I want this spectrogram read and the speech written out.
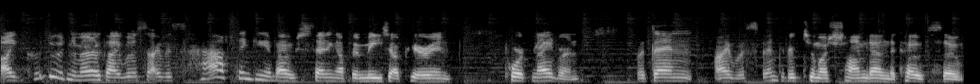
I could do it in America. I was I was half thinking about setting up a meetup here in Port Melbourne, but then I was spent a bit too much time down the coast, so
